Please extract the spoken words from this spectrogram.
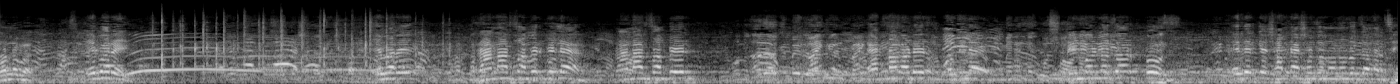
ধন্যবাদ। এবারে এবারে রানার সাপের প্লেয়ার রানার সাপের এদেরকে সামনে আসার জন্য অনুরোধ জানাচ্ছি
